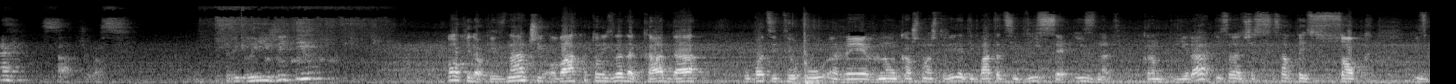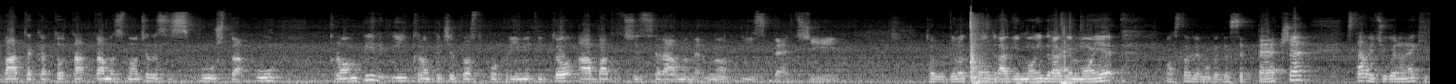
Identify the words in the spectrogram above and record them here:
E, sad ću vas približiti. Okidoki, znači ovako to izgleda kada ubacite u revnu, kao što možete vidjeti, bataci vise iznad krompira i sada će sad taj sok iz bataka, to, ta masnoća da se spušta u krompir i krompir će prosto poprimiti to, a batat će se ravnomerno ispeći. To bi bilo to, dragi moji, drage moje. Ostavljamo ga da se peče. Stavit ću ga na nekih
